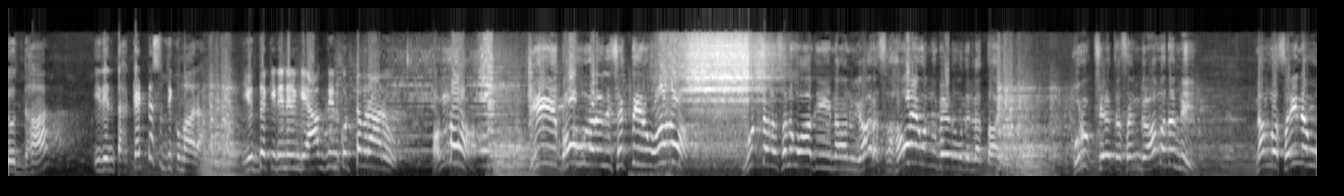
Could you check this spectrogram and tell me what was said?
ಯುದ್ಧ ಇದೆಂತಹ ಕೆಟ್ಟ ಸುದ್ದಿ ಕುಮಾರ. ಯುದ್ಧಕ್ಕೆ ನಿನಗೆ ಆಜ್ಞೆಯನ್ನು ಕೊಟ್ಟವರಾರು. ಅಮ್ಮ ಈ ಬಾಹುಗಳಲ್ಲಿ ಶಕ್ತಿ ಇರುವಾಗ ಯುದ್ಧದ ಸಲುವಾಗಿ ನಾನು ಯಾರ ಸಹಾಯವನ್ನು ಬೇಡುವುದಿಲ್ಲ ತಾಯಿ. ಕುರುಕ್ಷೇತ್ರ ಸಂಗ್ರಾಮದಲ್ಲಿ ನಮ್ಮ ಸೈನ್ಯವು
